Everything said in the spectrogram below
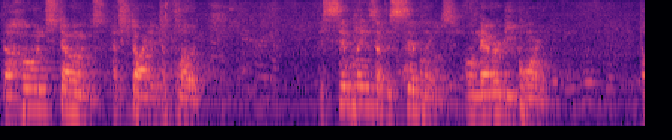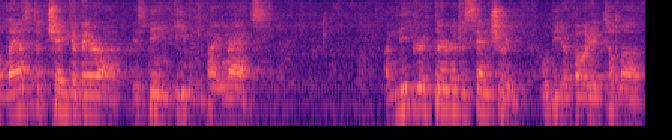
The honed stones have started to float. The siblings of the siblings will never be born. The last of Che Guevara is being eaten by rats. A meager third of a century will be devoted to love.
